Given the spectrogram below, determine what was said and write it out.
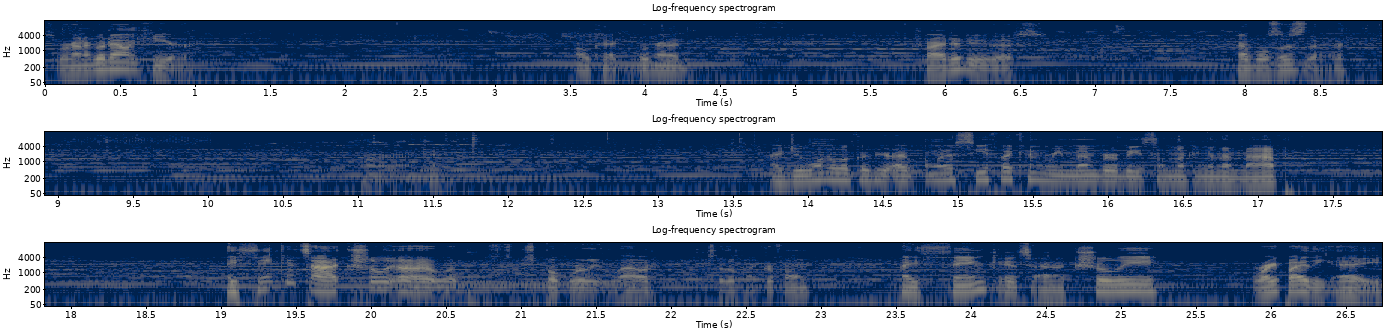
So we're gonna go down here. Okay, we're gonna try to do this. Pebbles is there. I do want to look up here. I'm gonna see if I can remember based on looking in the map. I think it's actually. Uh, I spoke really loud to the microphone. I think it's actually right by the A.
